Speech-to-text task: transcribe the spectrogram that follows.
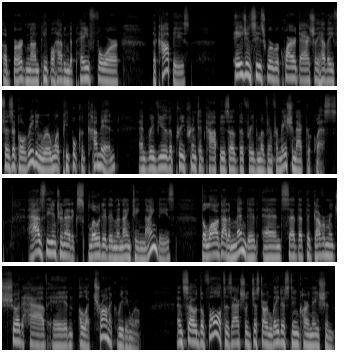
a burden on people having to pay for the copies, agencies were required to actually have a physical reading room where people could come in and review the pre printed copies of the Freedom of Information Act requests. As the internet exploded in the 1990s, the law got amended and said that the government should have an electronic reading room. And so the Vault is actually just our latest incarnation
